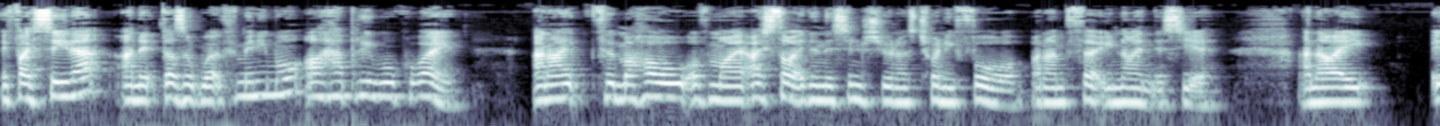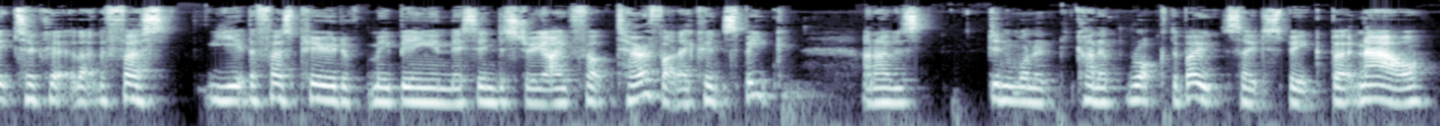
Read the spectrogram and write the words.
if I see that and it doesn't work for me anymore, I'll happily walk away. And I, for my whole of my, I started in this industry when I was 24 and I'm 39 this year. And I, it took uh, like the first year, the first period of me being in this industry, I felt terrified. I couldn't speak and I was didn't want to kind of rock the boat, so to speak. But now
